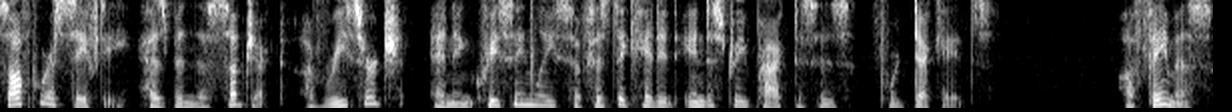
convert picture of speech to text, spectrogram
Software safety has been the subject of research and increasingly sophisticated industry practices for decades. A famous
